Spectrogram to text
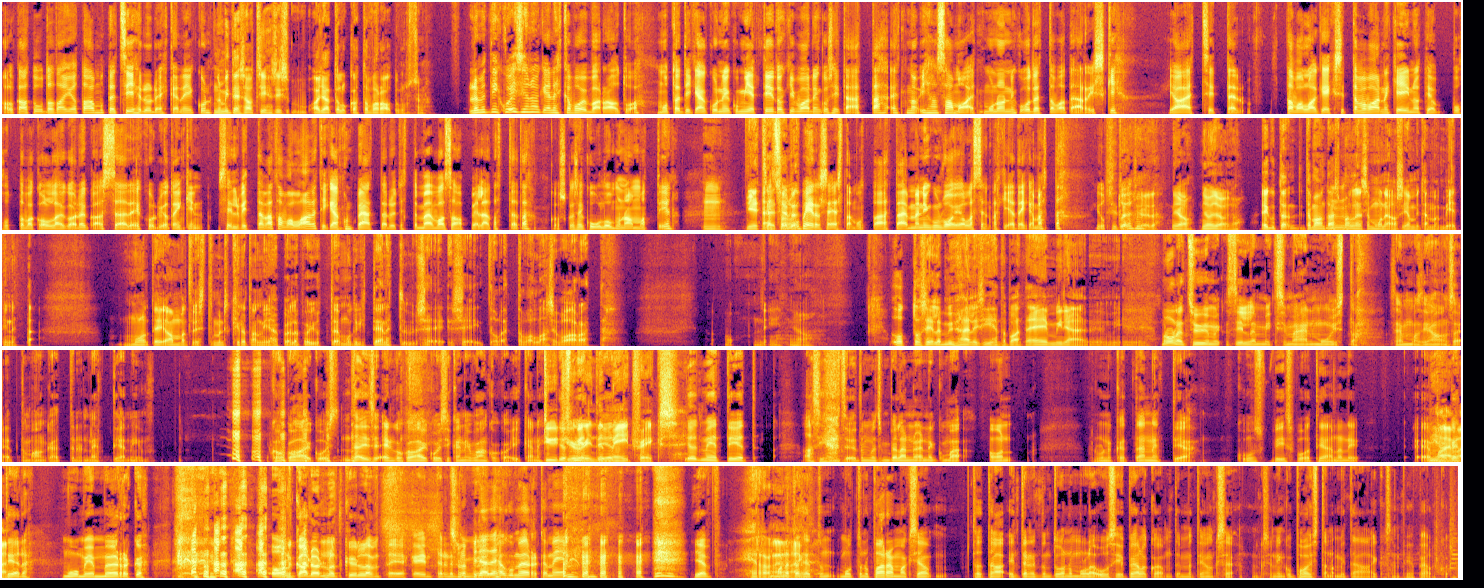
alkaa tuutata jotain, mutta et siihen on ehkä niin kuin... No miten sä oot siihen siis ajatellut kautta varautunut sen? No niin kuin ei siinä oikein ehkä voi varautua, mutta että ikään kuin, niin kuin miettii toki vaan niin kuin sitä, että, että no ihan sama, että mun on niin kuin otettava tämä riski ja että sitten tavallaan keksittävä vaan ne keinot ja puhuttava kollegoiden kanssa ja niin jotenkin selvittävä tavallaan, että ikään kuin päättänyt, että mä en vaan saa pelätä tätä, koska se kuuluu mun ammattiin. Mm. Niin, että se on niin perseestä, mutta että en mä niin kuin voi olla sen takia tekemättä juttuja. Sitä työtä, joo, joo, joo. joo. Ei, kun t- tämä on täsmälleen mm. semmoinen asia, mitä mä mietin, että mulla ei ammatillisesti, mä nyt kirjoitan niin höpölöpö juttuja muutenkin teen, että se, se ei ole tavallaan se vaara, että niin, joo. Otto siellä myhäili siihen tapaan, että ei minä... Mä luulen, että syy sille, miksi mä en muista semmoisia on se, että mä oon käyttänyt nettiä niin koko aikuis, tai en koko aikuisikäni, vaan koko ikäni. Dude, jos you're miettii, in the et, matrix. Jos miettii, että asioita, joita mä olisin pelannut ennen kuin mä oon ruvennut käyttää nettiä 6-5-vuotiaana, niin en mä oikein tiedä. Muumien mörkö on kadonnut kyllä, mutta ei ehkä internetin Sulla pitää tehdä joku mörkö meidän. Jep. Herran Monet asiat on muuttunut paremmaksi ja tota, internet on tuonut mulle uusia pelkoja, mutta en mä tiedä, onko se, onko se niinku poistanut mitään aikaisempia pelkoja.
